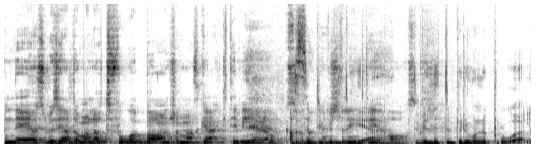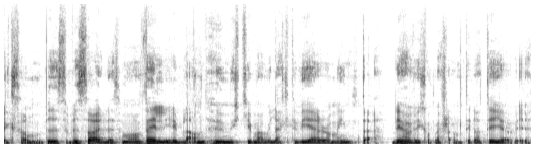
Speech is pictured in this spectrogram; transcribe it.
Nej, och speciellt om man har två barn som man ska aktivera också. Alltså, det, kanske det inte är det är väl lite beroende på. Liksom. Vi, vi sa ju det, så man väljer ibland hur mycket man vill aktivera dem inte. Det har vi kommit fram till att det gör vi ju.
